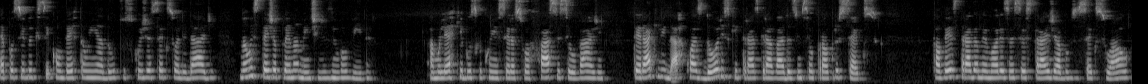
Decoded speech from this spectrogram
é possível que se convertam em adultos cuja sexualidade não esteja plenamente desenvolvida. A mulher que busca conhecer a sua face selvagem terá que lidar com as dores que traz gravadas em seu próprio sexo. Talvez traga memórias ancestrais de abuso sexual,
